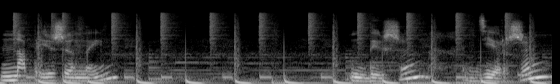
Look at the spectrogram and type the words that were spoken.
напряжены. Дышим, держим.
